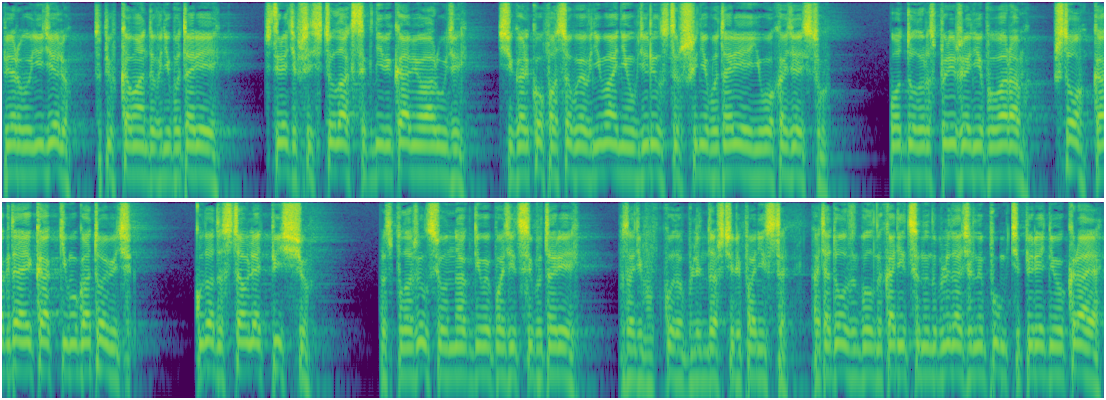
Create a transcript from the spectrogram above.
Первую неделю, вступив в командование батареи, встретившись в тылах с огневиками у орудий, Щегольков особое внимание уделил старшине батареи его хозяйству. Отдал распоряжение поварам, что, когда и как ему готовить, куда доставлять пищу. Расположился он на огневой позиции батареи позади входа блиндаж телефониста, хотя должен был находиться на наблюдательном пункте переднего края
